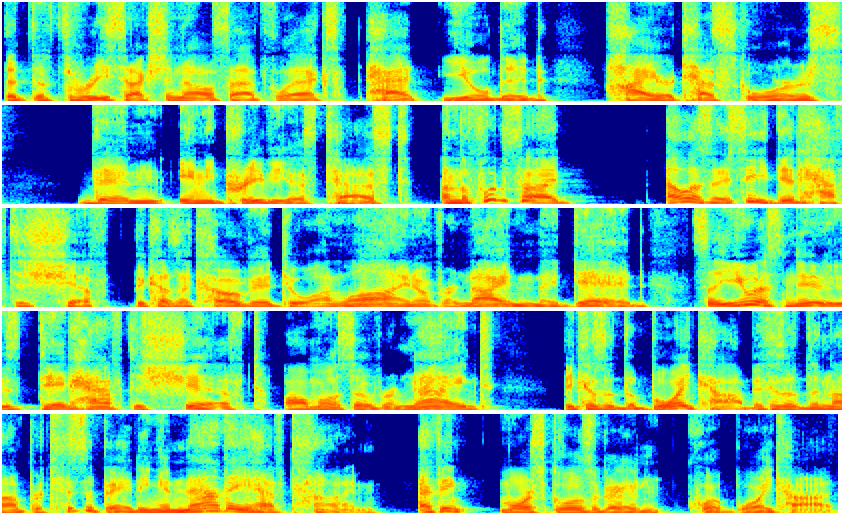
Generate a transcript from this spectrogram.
that the three section LSAT flex had yielded higher test scores than any previous test. On the flip side, LSAC did have to shift because of COVID to online overnight, and they did. So US News did have to shift almost overnight because of the boycott, because of the non participating, and now they have time. I think more schools are going to quote boycott.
